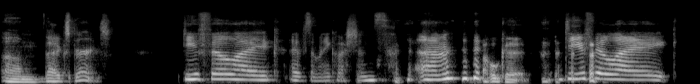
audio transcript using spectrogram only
um, that experience. Do you feel like I have so many questions? Um, Oh, good. do you feel like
